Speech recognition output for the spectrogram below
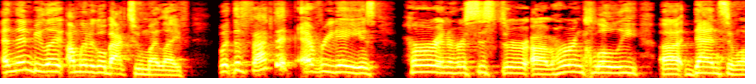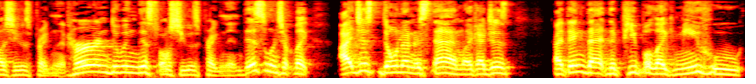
and then be like, I'm going to go back to my life. But the fact that every day is her and her sister, um, her and Chloe uh, dancing while she was pregnant, her and doing this while she was pregnant, this one, she, like, I just don't understand. Like, I just, I think that the people like me who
